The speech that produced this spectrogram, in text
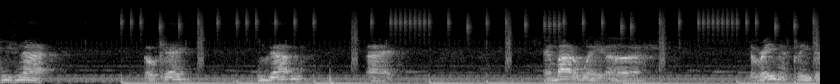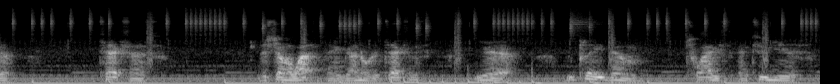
He's not. Okay? You got me? Alright. And by the way, uh, the Ravens played the Texans. Deshaun Watson thing. Y'all know the Texans? Yeah. We played them twice in two years.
